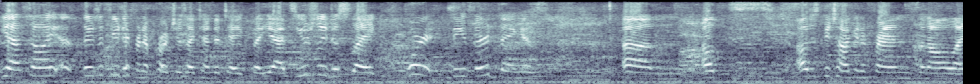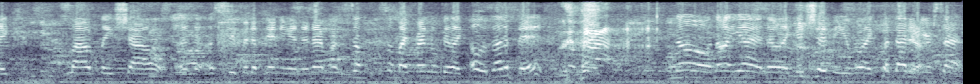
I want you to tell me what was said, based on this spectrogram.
Yeah, so I, uh, there's a few different approaches I tend to take, but yeah, it's usually just like, or the third thing is, um, I'll I'll just be talking to friends and I'll like loudly shout a, a stupid opinion, and I'm, some some my friend will be like, "Oh, is that a bit?" Like, no, not yet. And they're like, "It should be." We're like, "Put that Yeah. in your set."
